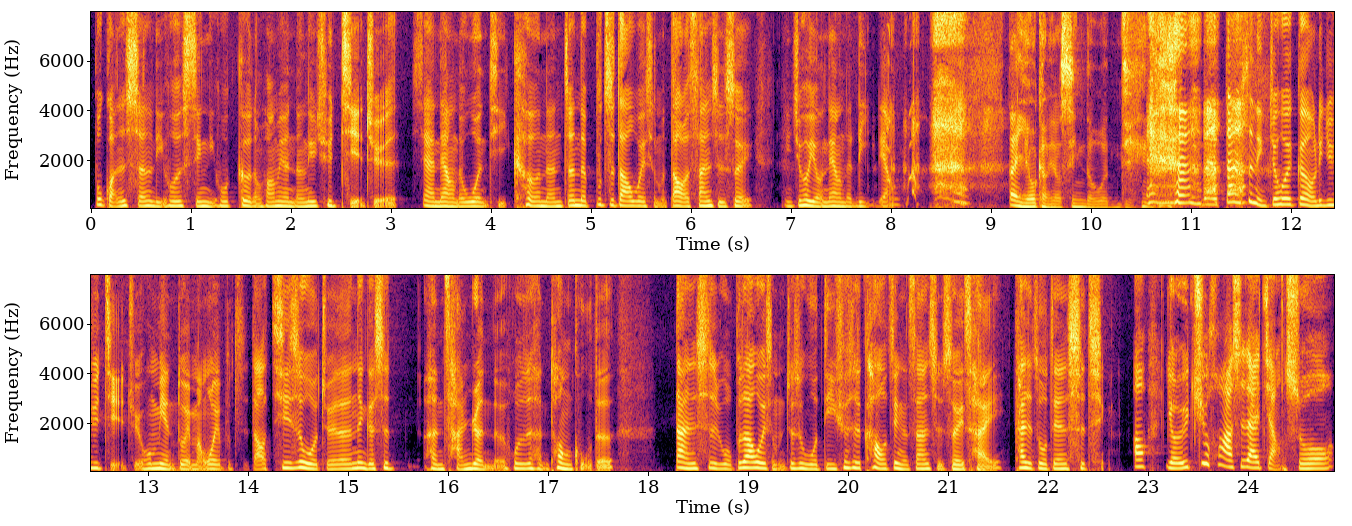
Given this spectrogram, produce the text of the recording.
不管是生理或者心理或各种方面的能力去解决现在那样的问题，可能真的不知道为什么到了三十岁你就会有那样的力量，但也有可能有新的问题，但是你就会更有力气去解决或面对嘛？我也不知道。其实我觉得那个是很残忍的，或者是很痛苦的。但是我不知道为什么，就是我的确是靠近了三十岁才开始做这件事情。哦，有一句话是在讲说，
